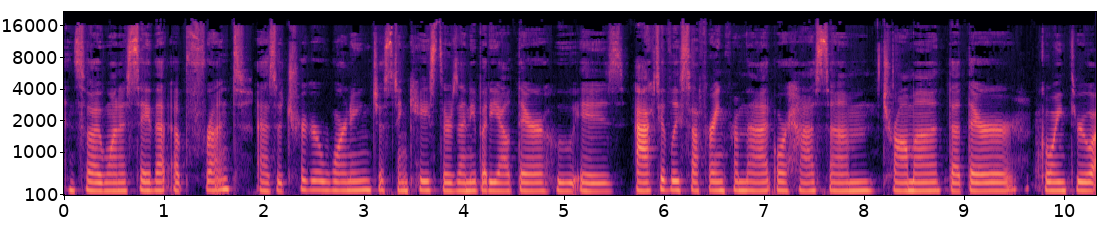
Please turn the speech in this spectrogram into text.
and so I want to say that up front as a trigger warning, just in case there's anybody out there who is actively suffering from that or has some trauma that they're going through.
